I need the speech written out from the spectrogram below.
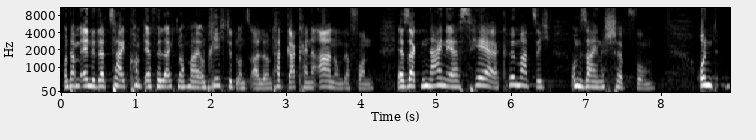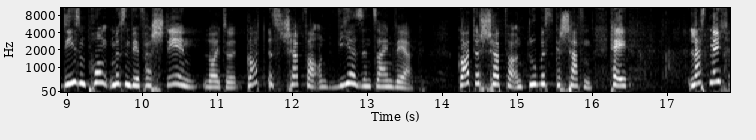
Und am Ende der Zeit kommt er vielleicht nochmal und richtet uns alle und hat gar keine Ahnung davon. Er sagt, nein, er ist Herr, er kümmert sich um seine Schöpfung. Und diesen Punkt müssen wir verstehen, Leute. Gott ist Schöpfer und wir sind sein Werk. Gott ist Schöpfer und du bist geschaffen. Hey, lasst mich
